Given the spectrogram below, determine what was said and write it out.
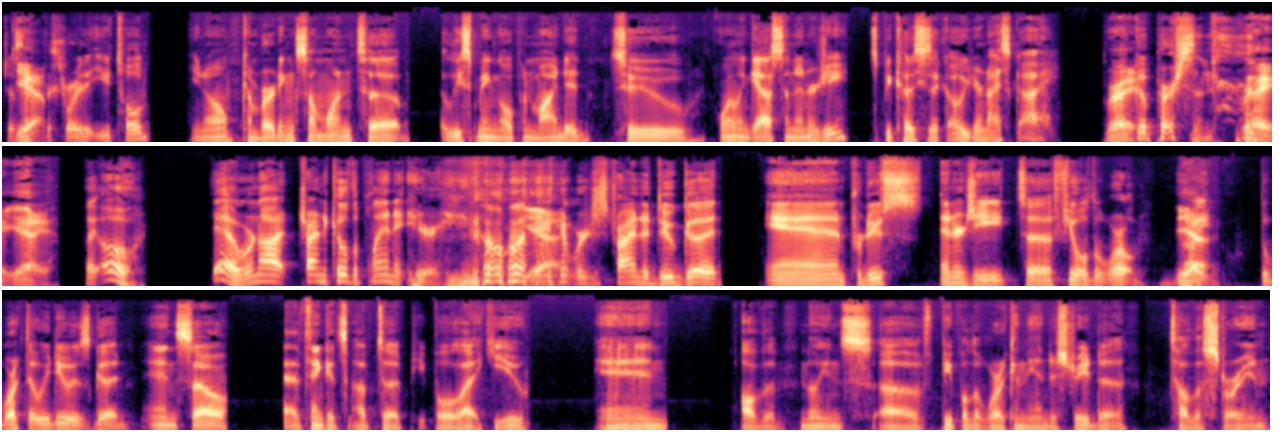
Just Yeah. like the story that you told, you know, converting someone to at least being open minded to oil and gas and energy. It's because he's like, oh, you're a nice guy. You're a right. good person. right. Yeah. yeah. like, oh, yeah, we're not trying to kill the planet here. You know, Yeah. we're just trying to do good and produce energy to fuel the world. Yeah. Like, the work that we do is good. And so I think it's up to people like you and all the millions of people that work in the industry to tell the story. And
